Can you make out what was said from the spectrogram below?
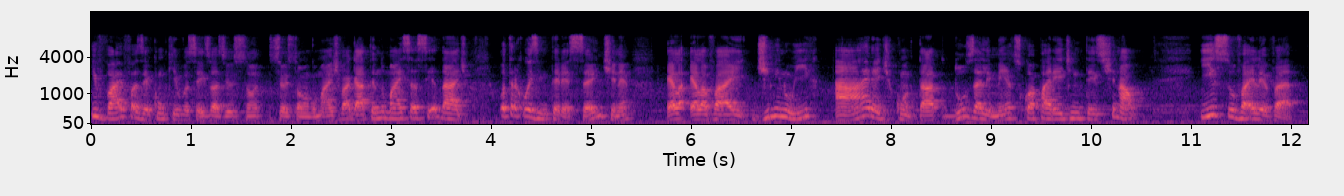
e vai fazer com que você esvazie o seu estômago mais devagar, tendo mais saciedade. Outra coisa interessante, né? Ela, ela vai diminuir a área de contato dos alimentos com a parede intestinal. Isso vai levar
